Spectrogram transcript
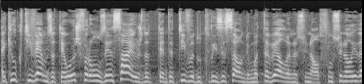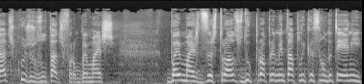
Aquilo que tivemos até hoje foram os ensaios da tentativa de utilização de uma tabela nacional de funcionalidades, cujos resultados foram bem mais bem mais desastrosos do que propriamente a aplicação da TNI.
